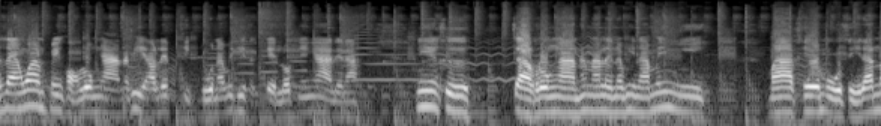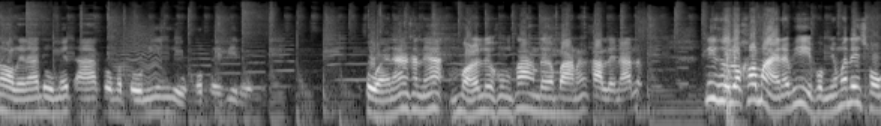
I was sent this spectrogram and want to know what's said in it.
แสดงว่ามันเป็นของโรงงานนะพี่เอาเล็บจิกดูนะวิธีสังเกตรถง่ายๆเลยนะนี่คือจากโรงงานทั้งนั้นเลยนะพี่นะไม่มีมาเคลมอู่สีด้านนอกเลยนะ ดูเม็ดอาร์ตรงประตูนี้ยังอยู่ครบเลยพี่ดู สวยนะคันนี้ผมบอกเลยเลยโครงสร้างเดิมบางทั้งคันเลยนะ นี่คือรถเข้าใหม่นะพี่ผมยังไม่ได้ชง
